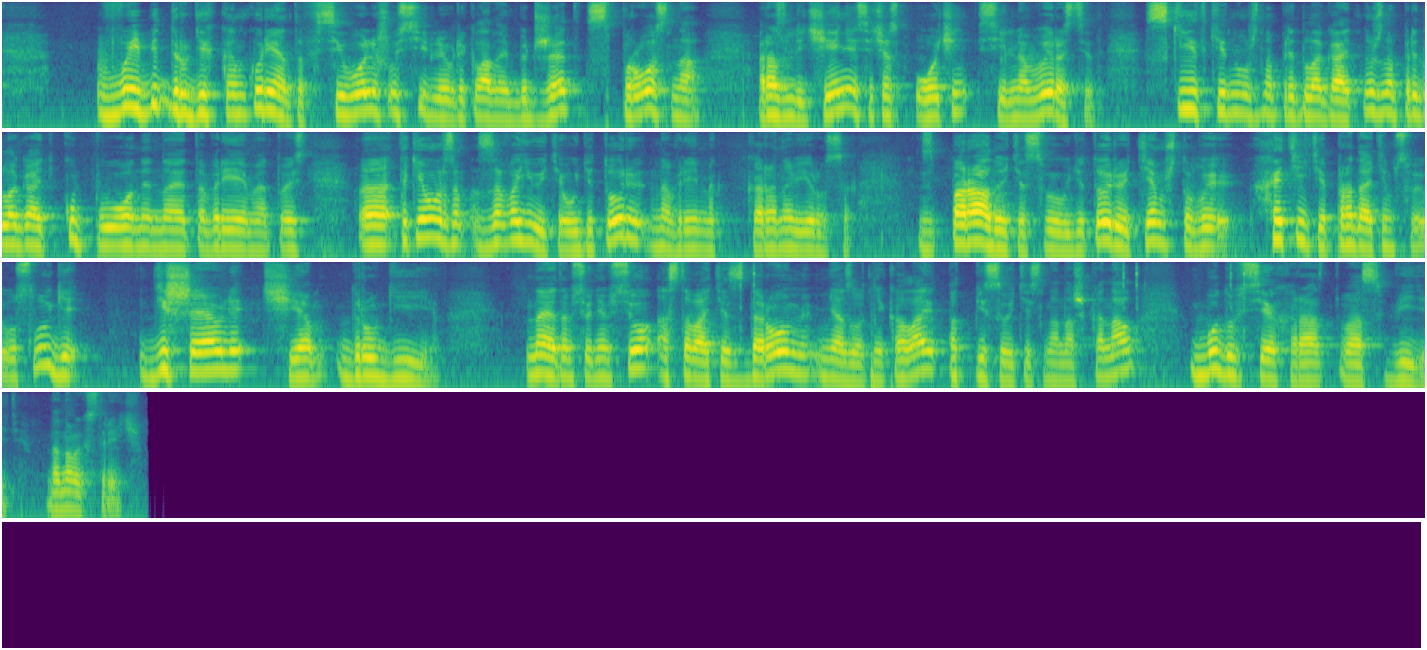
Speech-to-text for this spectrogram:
выбить других конкурентов. Всего лишь усилив рекламный бюджет, спрос на развлечения сейчас очень сильно вырастет. Скидки нужно предлагать, нужно предлагать купоны на это время. То есть, э, таким образом, завоюйте аудиторию на время коронавируса. Порадуйте свою аудиторию тем, что вы хотите продать им свои услуги дешевле, чем другие. На этом сегодня все. Оставайтесь здоровыми. Меня зовут Николай. Подписывайтесь на наш канал. Буду всех рад вас видеть. До новых встреч.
